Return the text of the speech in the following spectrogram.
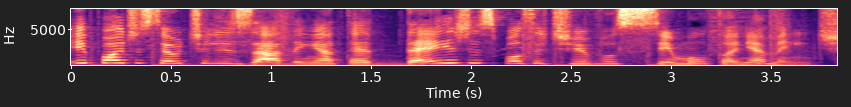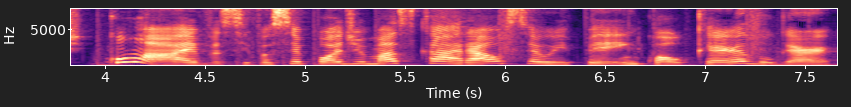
e pode ser utilizada em até 10 dispositivos simultaneamente. Com a Ivacy, você pode mascarar o seu IP em qualquer lugar,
